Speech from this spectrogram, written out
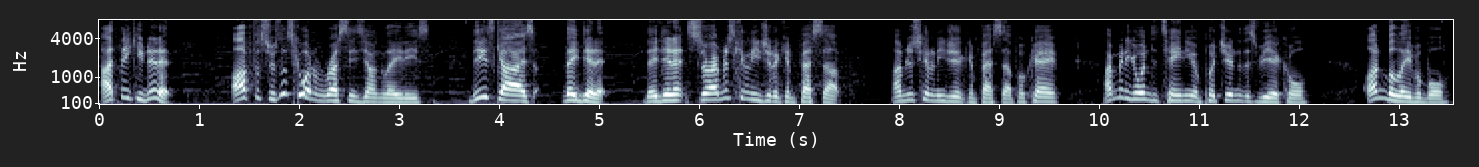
I think you did it. Officers, let's go ahead and arrest these young ladies. These guys, they did it. They did it. Sir, I'm just going to need you to confess up. I'm just going to need you to confess up, okay? I'm going to go and detain you and put you into this vehicle. Unbelievable.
